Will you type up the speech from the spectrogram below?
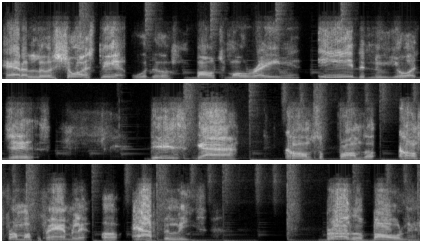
had a little short stint with the Baltimore Ravens and the New York Jets. This guy comes from the comes from a family of athletes. Brother balling,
